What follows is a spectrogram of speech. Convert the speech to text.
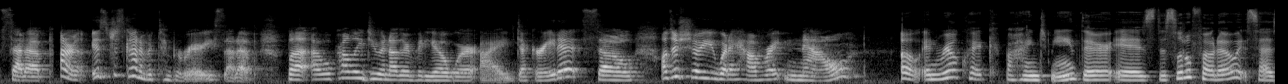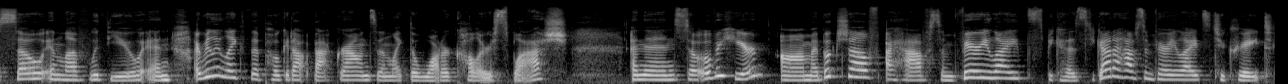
set up. I don't know, it's just kind of a temporary setup, but I will probably do another video where I decorate it. So I'll just show you what I have right now. Oh, and real quick behind me, there is this little photo. It says, so in love with you. And I really like the polka dot backgrounds and like the watercolor splash. And then, so over here on my bookshelf, I have some fairy lights because you gotta have some fairy lights to create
